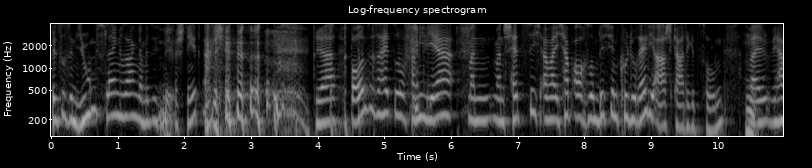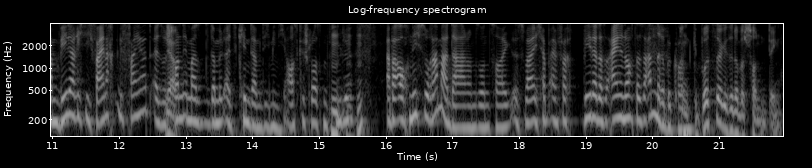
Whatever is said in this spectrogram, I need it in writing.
Willst du es in Jugendslang sagen, damit sie es Nee. nicht versteht? ja, bei uns ist halt so familiär, man, man schätzt sich, aber ich habe auch so ein bisschen kulturell die Arschkarte gezogen, weil wir haben weder richtig Weihnachten gefeiert, also Hm. Ja. Hm, schon immer damit als Kind, damit ich mich nicht ausgeschlossen fühle, aber auch nicht so Ramadan und so ein Zeug. Es war, ich habe einfach weder das eine noch das andere bekommen. Und Geburtstage sind aber schon ein Ding.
